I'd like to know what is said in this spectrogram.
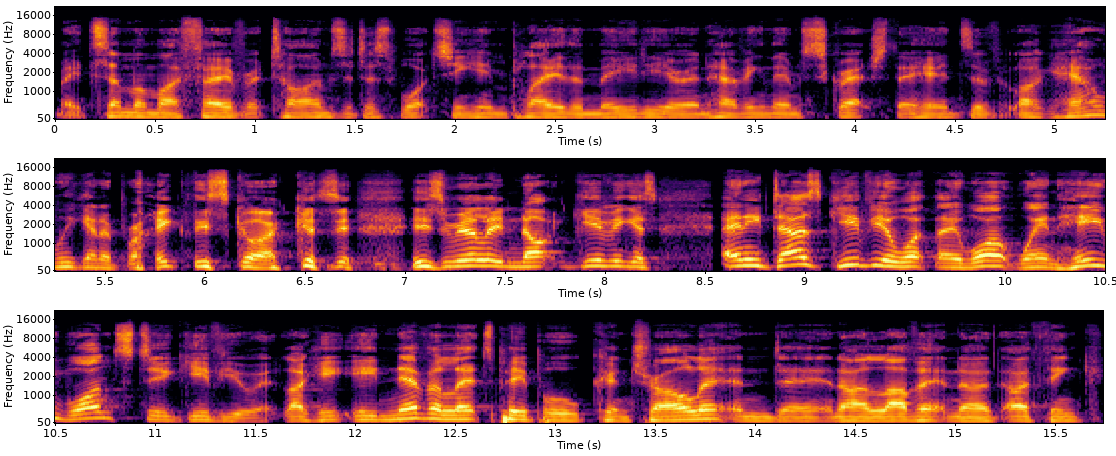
mate, some of my favorite times are just watching him play the media and having them scratch their heads of like, how are we going to break this guy? Because he's really not giving us, and he does give you what they want when he wants to give you it. Like he, he never lets people control it, and uh, and I love it, and I, I think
